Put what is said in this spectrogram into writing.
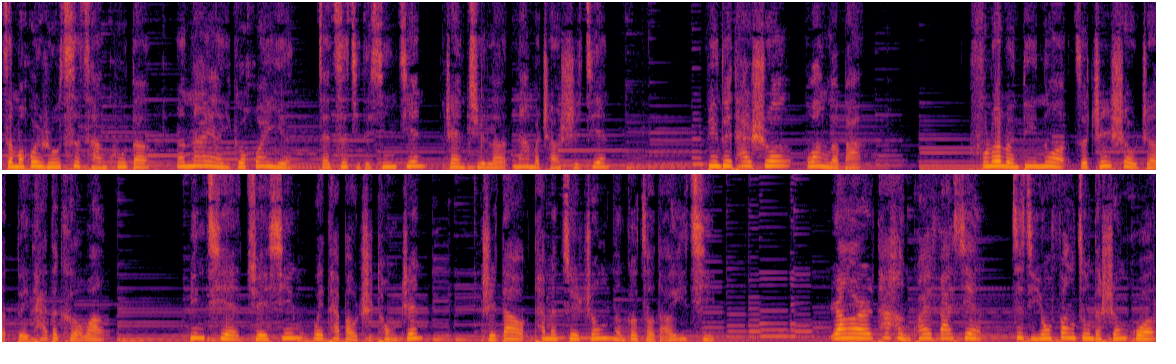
怎么会如此残酷的？让那样一个幻影在自己的心间占据了那么长时间，并对他说：“忘了吧。”弗洛伦蒂诺则坚守着对他的渴望，并且决心为他保持童真，直到他们最终能够走到一起。然而，他很快发现自己用放纵的生活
